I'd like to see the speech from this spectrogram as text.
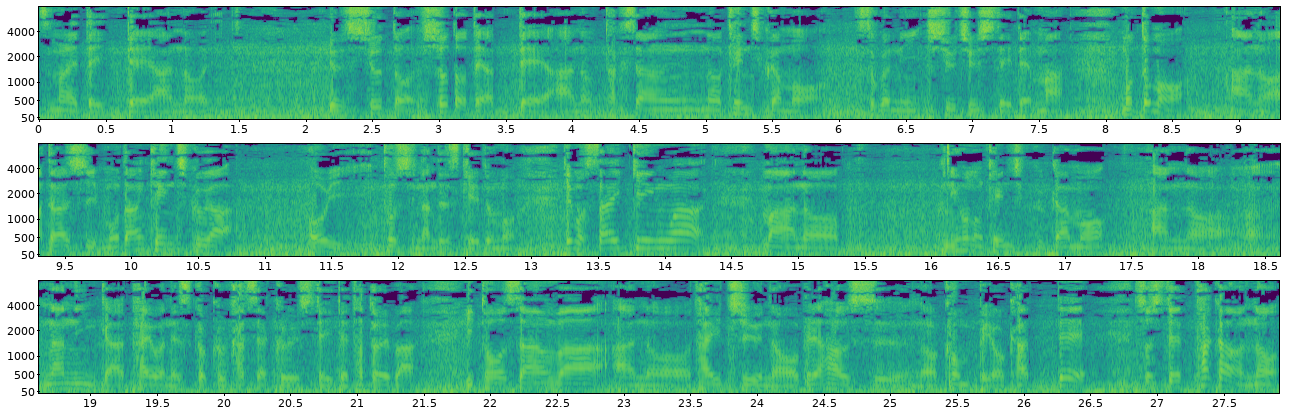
集まれていってあの首都首都であってあのたくさんの建築家もそこに集中していて、まあ、最もあの新しいモダン建築が多い都市なんですけれどもでも最近は、まあ、あの日本の建築家もあの何人か台湾ですごく活躍していて例えば伊藤さんはあの台中のオペラハウスのコンペを買ってそして高尾の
